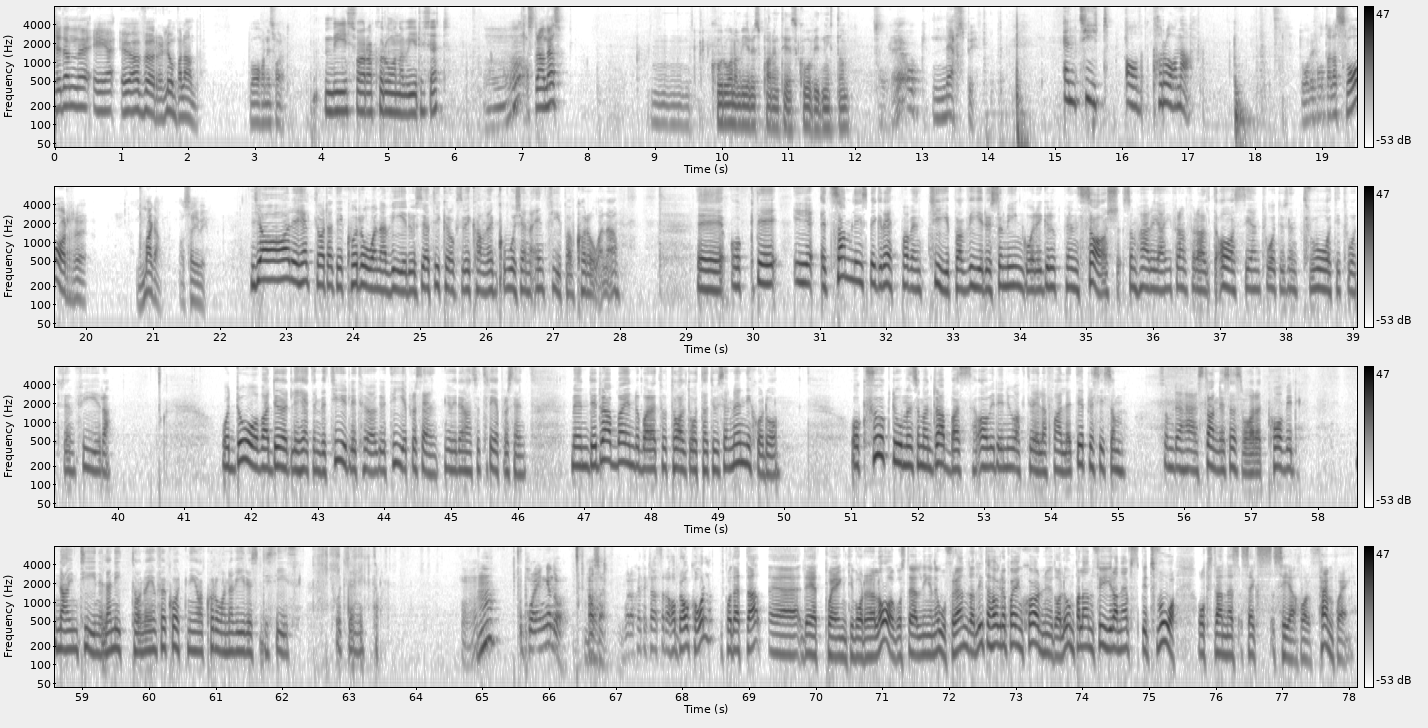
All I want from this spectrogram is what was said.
Betänketiden är över. Lumpaland, vad har ni svarat? Vi svarar coronaviruset. Strandnäs? Coronavirus parentes covid-19. Okej, Och Näfsby? En typ av corona. Då har vi fått alla svar. Maggan, vad säger vi? Ja, det är helt klart att det är coronavirus. Jag tycker också vi kan väl godkänna en typ av corona. Eh, och det är ett samlingsbegrepp av en typ av virus som ingår i gruppen sars som härjar i framförallt Asien 2002 till 2004. Och då var dödligheten betydligt högre, 10 procent. Nu är den alltså 3 procent. Men det drabbar ändå bara totalt 8 000 människor då. Och sjukdomen som man drabbas av i det nu aktuella fallet, det är precis som, som det här Strandnäs har svarat, covid-19 eller 19 och en förkortning av coronavirus disease 2019. Poängen då? Hasse? Våra sjätteklassare har bra koll på detta. Eh, Det är ett poäng till vardera lag och ställningen är oförändrad. Lite högre poängskörd nu då. Lumpaland 4, Näfsby 2 och Strandnäs 6C har 5 poäng.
